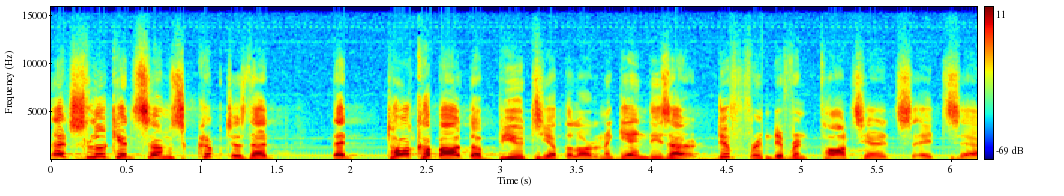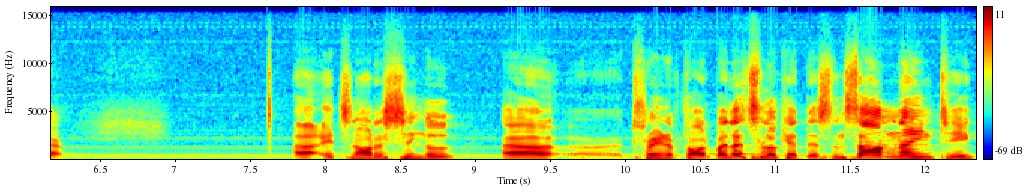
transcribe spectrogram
let's look at some scriptures that, that talk about the beauty of the Lord. And again, these are different, different thoughts here. It's, it's, uh, uh, it's not a single uh, uh train of thought. But let's look at this. In Psalm 90,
